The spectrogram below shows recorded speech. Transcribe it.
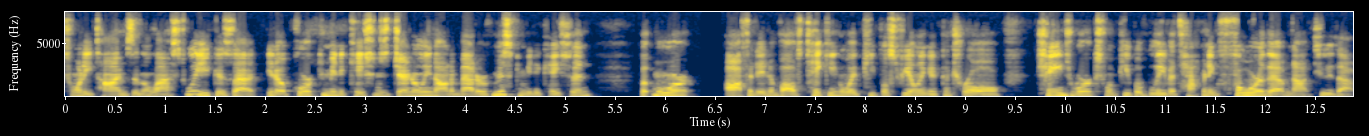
20 times in the last week is that you know poor communication is generally not a matter of miscommunication, but more often it involves taking away people's feeling of control. Change works when people believe it's happening for them, not to them,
